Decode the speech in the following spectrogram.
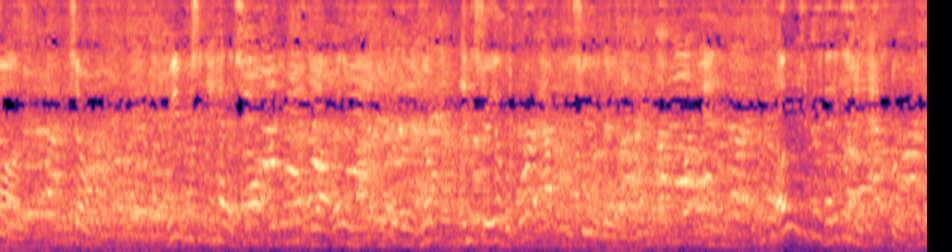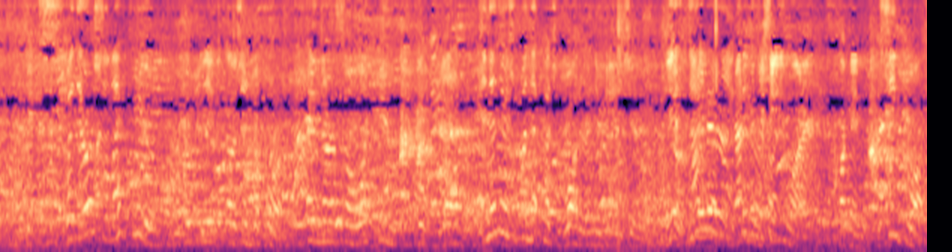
Um, so, we recently had a small argument about whether or not you put the milk in the cereal before or after the cereal goes in. And of us agree that it goes in after. But there are select few who believe it goes in before. And there's a lucky And then there's one that puts water in their damn cereal. Yeah, Not even like not even just eating water. Fucking. sink water.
